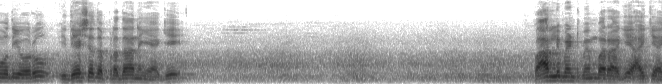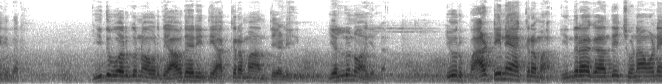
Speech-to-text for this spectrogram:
ಮೋದಿಯವರು ಈ ದೇಶದ ಪ್ರಧಾನಿಯಾಗಿ ಪಾರ್ಲಿಮೆಂಟ್ ಮೆಂಬರ್ ಆಗಿ ಆಯ್ಕೆಯಾಗಿದ್ದಾರೆ ಇದುವರೆಗೂ ಅವ್ರದ್ದು ಯಾವುದೇ ರೀತಿ ಅಕ್ರಮ ಅಂತೇಳಿ ಎಲ್ಲೂ ಆಗಿಲ್ಲ. ಇವರು ಪಾರ್ಟಿನೇ ಅಕ್ರಮ. ಇಂದಿರಾ ಗಾಂಧಿ ಚುನಾವಣೆ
